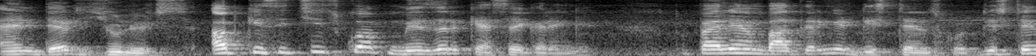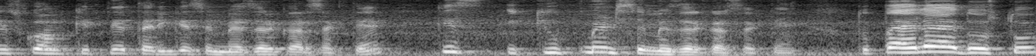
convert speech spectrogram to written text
and their units अब किसी चीज़ को आप मेज़र कैसे करेंगे? पहले हम बात करेंगे डिस्टेंस को। डिस्टेंस को हम कितने तरीके से मेज़र कर सकते हैं? किस इक्विपमेंट से मेज़र कर सकते हैं? तो पहला है दोस्तों,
